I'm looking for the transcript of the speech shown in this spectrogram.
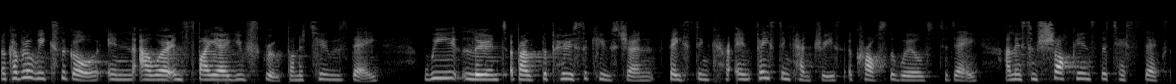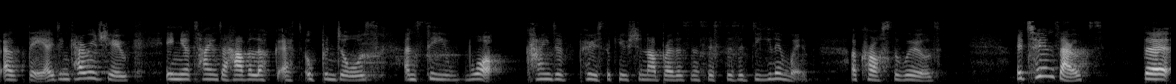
A couple of weeks ago in our Inspire youth group on a Tuesday, we learnt about the persecution faced in, faced in countries across the world today. And there's some shocking statistics out there. I'd encourage you in your time to have a look at Open Doors and see what kind of persecution our brothers and sisters are dealing with across the world. It turns out that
